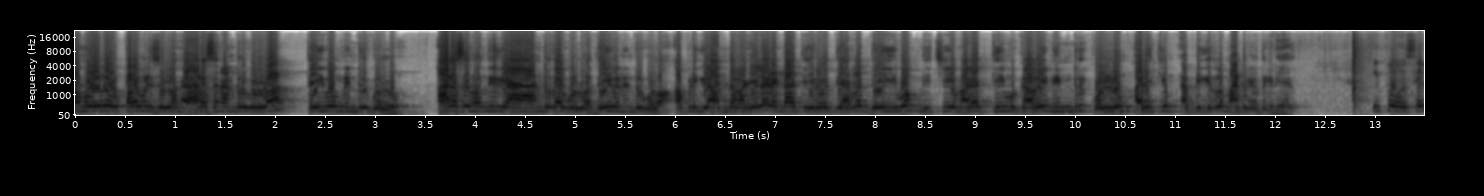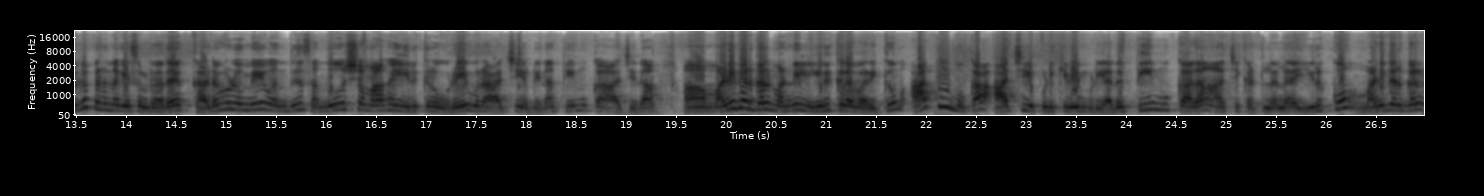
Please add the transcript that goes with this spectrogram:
நம்ம ஊரில் பழமொழி சொல்லுவாங்க அரசன் அன்று கொள்வான் தெய்வம் நின்று கொள்ளும். அரசன் வந்து அன்று தான் கொள்வான் தெய்வம் நின்று கொள்ளும் அப்படிங்கிற அந்த வகையில் ரெண்டாயிரத்தி இருபத்தி ஆறில் தெய்வம் நிச்சயமாக திமுகவை நின்று கொள்ளும் அழிக்கும் அப்படிங்கிறதுல மாற்றுக்கிறது கிடையாது. இப்போ செல்வ பெருந்தகை சொல்றாரு கடவுளுமே வந்து சந்தோஷமாக இருக்கிற ஒரே ஒரு ஆட்சி அப்படின்னா திமுக ஆட்சி தான் ஆஹ் மனிதர்கள் மண்ணில் இருக்கிற வரைக்கும் அதிமுக ஆட்சியை பிடிக்கவே முடியாது. திமுக தான் ஆட்சி கட்டல இருக்கும். மனிதர்கள்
